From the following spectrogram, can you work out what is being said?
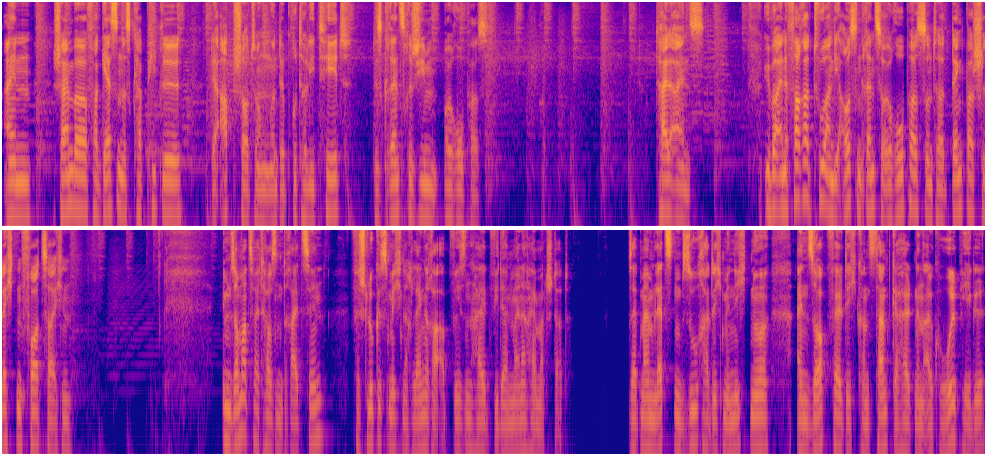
Ein scheinbar vergessenes Kapitel der Abschottung und der Brutalität des Grenzregimes Europas. Teil 1. Über eine Fahrradtour an die Außengrenze Europas unter denkbar schlechten Vorzeichen. Im Sommer 2013 verschlug es mich nach längerer Abwesenheit wieder in meine Heimatstadt. Seit meinem letzten Besuch hatte ich mir nicht nur einen sorgfältig konstant gehaltenen Alkoholpegel,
